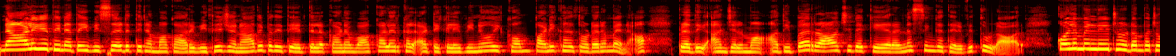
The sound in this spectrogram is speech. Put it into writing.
நாளைய தினத்தை விசேட தினமாக அறிவித்து ஜனாதிபதி தேர்தலுக்கான வாக்காளர்கள் அட்டைகளை விநியோகிக்கும் பணிகள் தொடரும் என பிரதி அஞ்சல் மா அதிபர் ராஜித கே ரணசிங்க தெரிவித்துள்ளார். கொழும்பில் நேற்று இடம்பெற்ற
